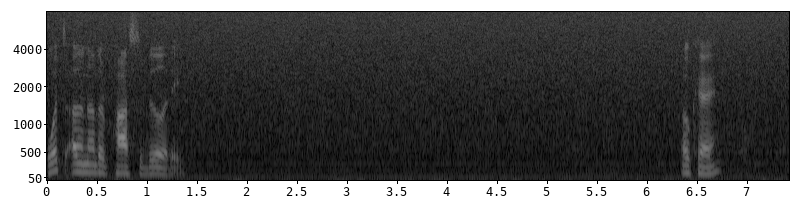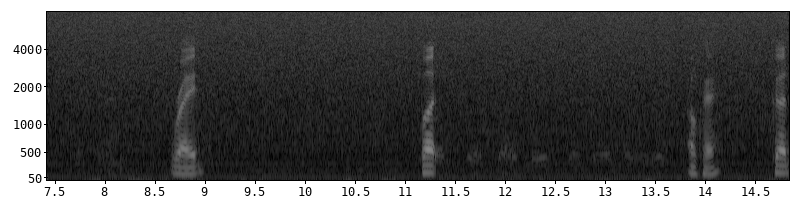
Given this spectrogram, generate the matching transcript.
What's another possibility? Okay. Right. But okay, good.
